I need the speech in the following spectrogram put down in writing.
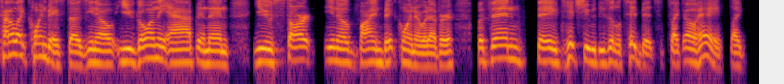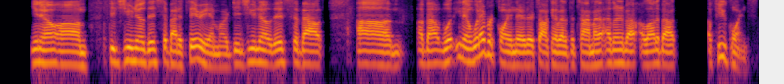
kind of like Coinbase does. You know, you go on the app and then you start, you know, buying Bitcoin or whatever, but then they hit you with these little tidbits. It's like, oh, hey, like, you know, um, did you know this about Ethereum or did you know this about um, about what you know whatever coin they're they're talking about at the time? I, I learned about a lot about a few coins.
